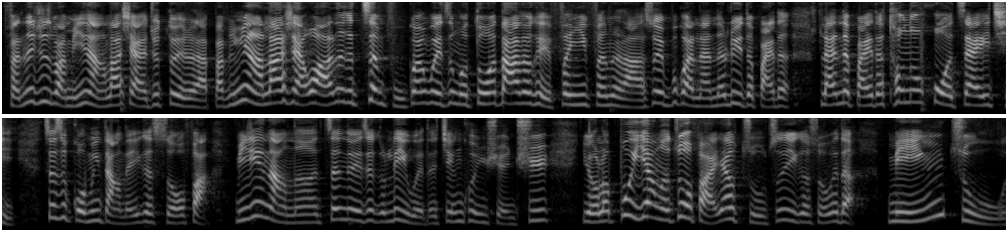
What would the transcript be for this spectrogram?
反正就是把民进党拉下来就对了啦，把民进党拉下来，哇，那个政府官位这么多，大家都可以分一分了啦。所以不管蓝的、绿的、白的、蓝的、白的，通通和在一起，这是国民党的一个手法。民进党呢，针对这个立委的监困选区有了不一样的做法，要组织一个所谓的民主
